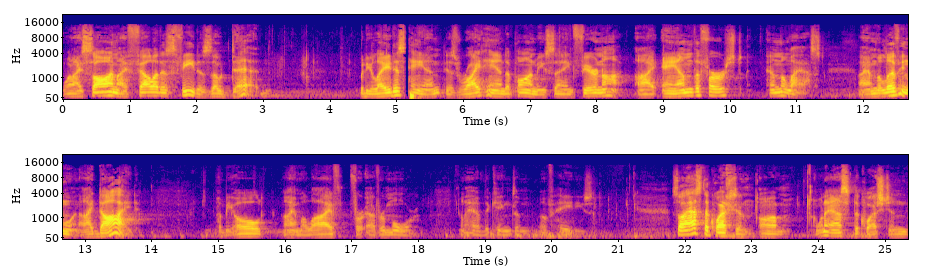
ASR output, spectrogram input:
When I saw him, I fell at his feet as though dead. But he laid his hand, his right hand, upon me, saying, Fear not, I am the first and the last. I am the living one. I died. But behold, I am alive forevermore, and I have the kingdom of Hades. So I asked the question, um, I want to ask the question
